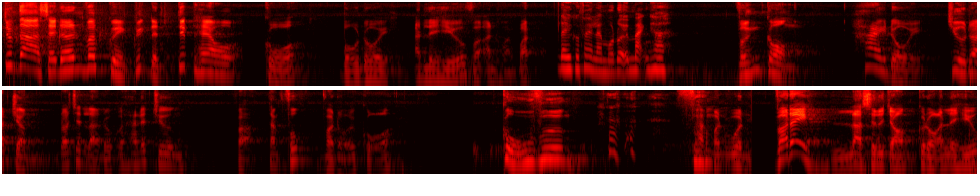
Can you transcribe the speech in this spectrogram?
chúng ta sẽ đến với quyền quyết định tiếp theo của bộ đôi anh Lê Hiếu và anh Hoàng Bách. Đây có phải là một đội mạnh ha? vẫn còn hai đội chưa ra trận. Đó chính là đội của Hai Đất Trương và Tăng Phúc và đội của Cụ Vương Phan Mạnh Quỳnh. Và đây là sự lựa chọn của đội anh Lê Hiếu.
